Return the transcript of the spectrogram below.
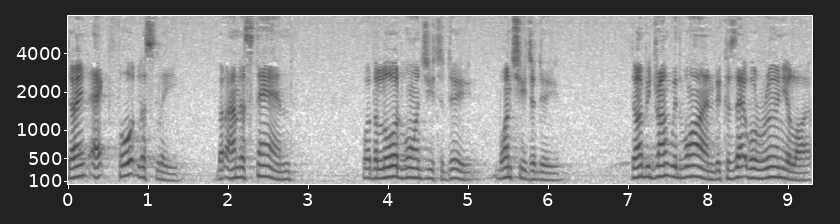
don't act thoughtlessly, but understand what the Lord wants you to do, wants you to do. Don't be drunk with wine because that will ruin your life.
